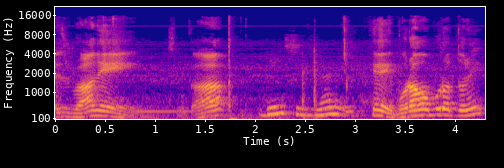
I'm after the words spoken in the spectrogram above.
is running. 됐습니까? B, she's running. 오케이. 뭐라고 물었더니?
